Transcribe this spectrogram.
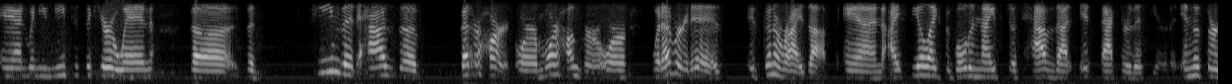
and when you need to secure a win, the the team that has the better heart or more hunger or whatever it is is going to rise up. And I feel like the Golden Knights just have that it factor this year. That in the third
